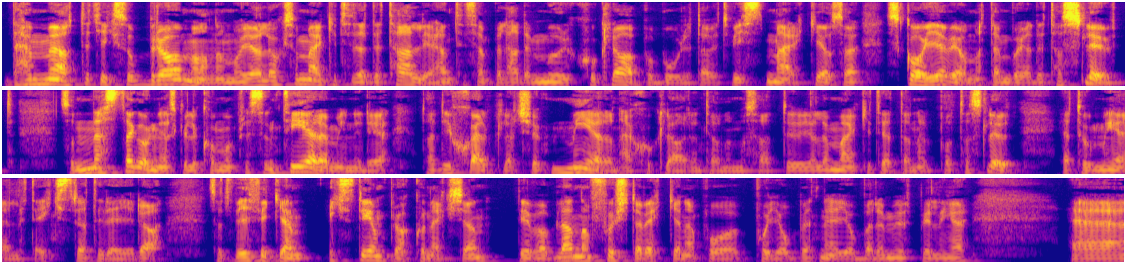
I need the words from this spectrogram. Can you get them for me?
det här mötet gick så bra med honom och jag lade också märke till detaljer. Han till exempel hade mörk choklad på bordet av ett visst märke och så skojade vi om att den började ta slut. Så nästa gång jag skulle komma och presentera min idé då hade jag självklart köpt med den här chokladen till honom och sa att du, jag lade märke till att den höll på att ta slut. Jag tog med lite extra till dig idag. Så att vi fick en extremt bra connection. Det var bland de första veckorna på, på jobbet när jag jobbade med utbildningar. Eh,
